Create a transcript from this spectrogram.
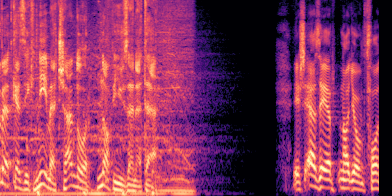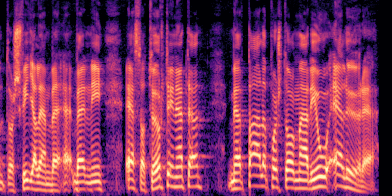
Következik német Sándor napi üzenete. És ezért nagyon fontos figyelembe venni ezt a történetet, mert Pálapostól már jó előre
